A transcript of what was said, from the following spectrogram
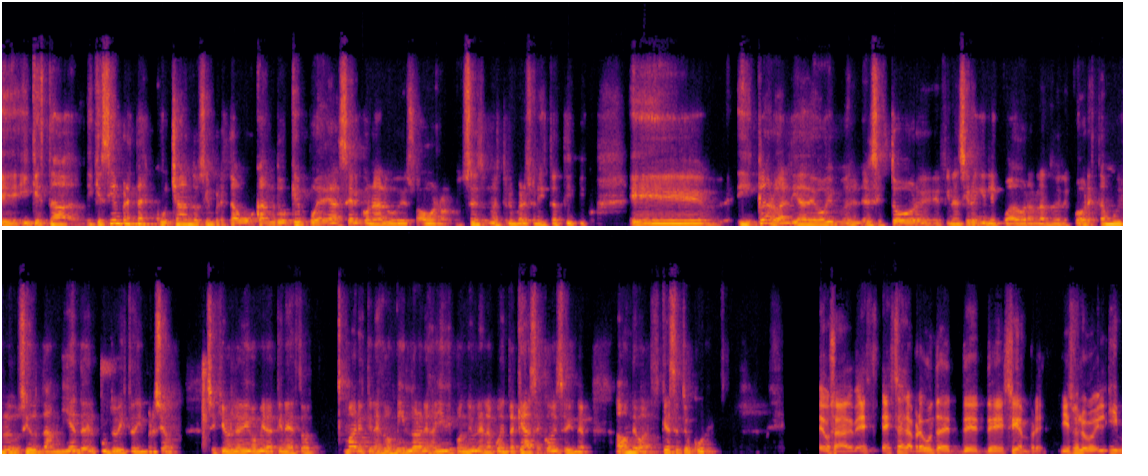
eh, y, que está, y que siempre está escuchando, siempre está buscando qué puede hacer con algo de su ahorro. Ese es nuestro inversionista típico. Eh, y claro, al día de hoy el, el sector eh, financiero en el Ecuador, hablando del Ecuador, está muy reducido también desde el punto de vista de inversión. Si yo le digo, mira, tienes estos Mario, tienes dos mil dólares allí disponibles en la cuenta. ¿Qué haces con ese dinero? ¿A dónde vas? ¿Qué se te ocurre? O sea, es, esa es la pregunta de, de, de, siempre. Y eso es lo. Y, y,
